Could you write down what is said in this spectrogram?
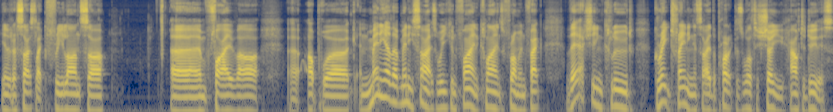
you know, there are sites like Freelancer, um, Fiverr, uh, Upwork, and many other many sites where you can find clients from. In fact, they actually include great training inside the product as well to show you how to do this.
